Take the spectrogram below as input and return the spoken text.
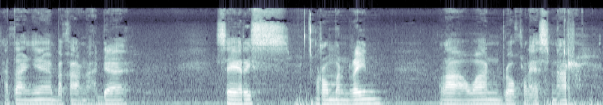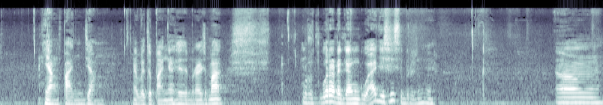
Katanya bakalan ada Series Roman Reigns Lawan Brock Lesnar Yang panjang. Gak betul panjang sih sebenarnya Cuma Menurut gue rada ganggu aja sih sebenarnya. Um,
